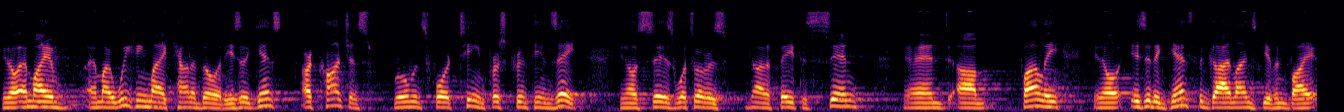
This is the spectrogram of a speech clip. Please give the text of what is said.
you know, am I, am I weakening my accountability? Is it against our conscience? Romans 14, 1 Corinthians 8, you know, says whatsoever is not of faith is sin. And um, finally, you know, is it against the guidelines given by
